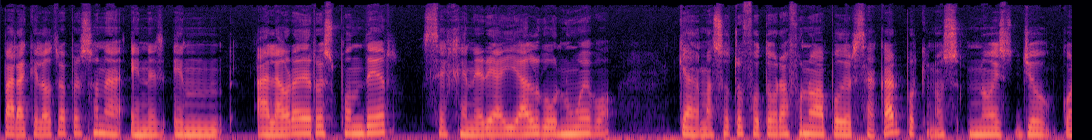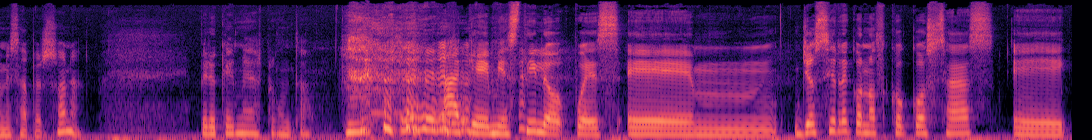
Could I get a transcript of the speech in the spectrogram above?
para que la otra persona en a la hora de responder se genere ahí algo nuevo que además otro fotógrafo no va a poder sacar porque no es yo con esa persona. ¿Pero qué me has preguntado? ah, que mi estilo, pues em, yo sí reconozco cosas, eh,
